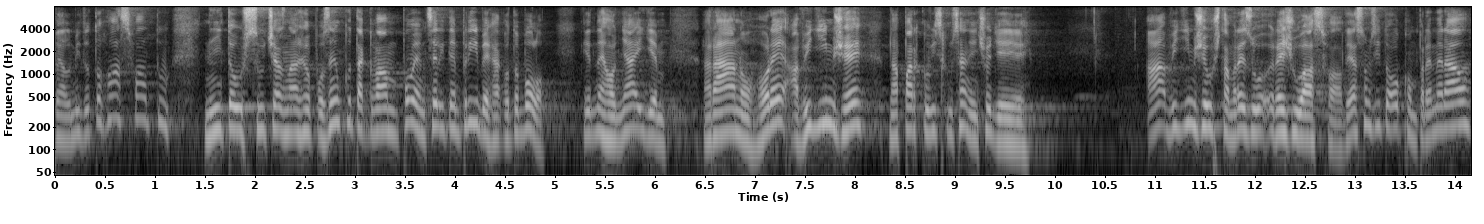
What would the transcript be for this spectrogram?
veľmi do toho asfaltu, není to už súčasť nášho pozemku, tak vám poviem celý ten príbeh, ako to bolo. Jedného dňa idem ráno hore a vidím, že na parkovisku sa niečo deje. A vidím, že už tam režu, režu asfalt. Ja som si to okom premeral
